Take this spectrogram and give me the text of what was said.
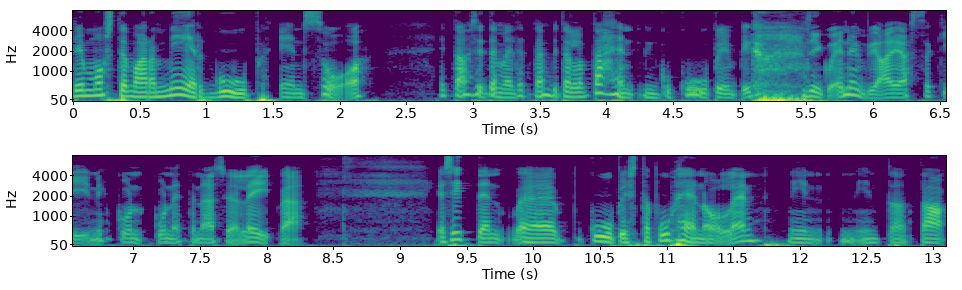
De måste vara mer goop en så. Että on sitä mieltä, että tämän pitää olla vähän niin kuin kuupimpi, niin kuin enempi ajassa kiinni, kun, kun että nämä syö leipää. Ja sitten äh, kuupista puheen ollen, niin, niin tota,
